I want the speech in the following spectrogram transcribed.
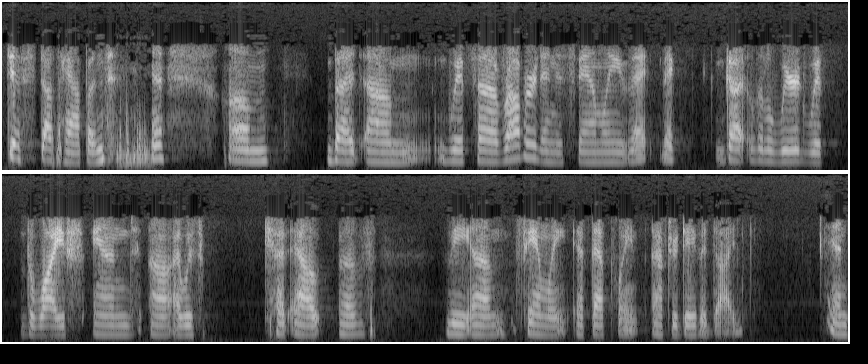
stiff stuff happened. um, but um, with uh, Robert and his family, that that got a little weird with the wife, and uh, I was cut out of the um, family at that point after David died. And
